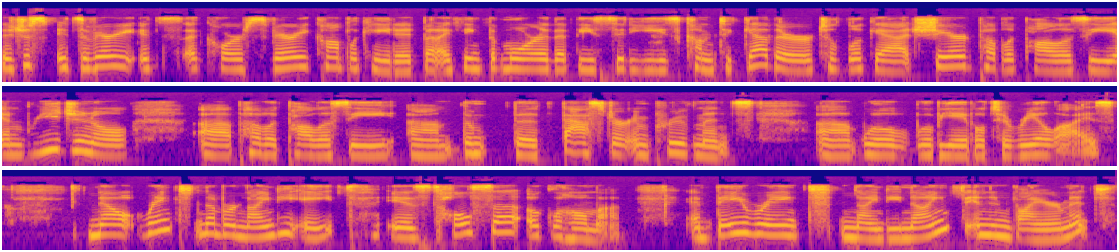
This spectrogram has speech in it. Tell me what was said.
it's just it's a very it's of course very complicated. But I think the more that these cities come together to look at shared public policy and regional uh, public policy, um, the the faster improvements uh, we'll we'll be able to realize. Now, ranked number 98 is Tulsa, Oklahoma, and they ranked 99th in environment,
